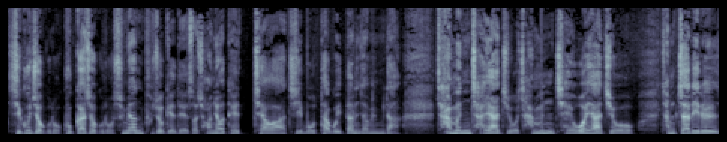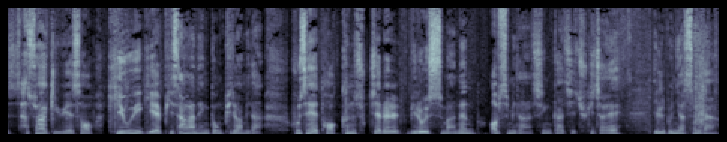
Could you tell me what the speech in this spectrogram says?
지구적으로 국가적으로 수면 부족에 대해서 전혀 대처하지 못하고 있다는 점입니다. 잠은 자야죠. 잠은 재워야죠. 잠자리를 사수하기 위해서 기후 위기에 비상한 행동 필요합니다. 후세에 더 큰 숙제를 미룰 수만은 없습니다. 지금까지 주 기자의 1분이었습니다.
